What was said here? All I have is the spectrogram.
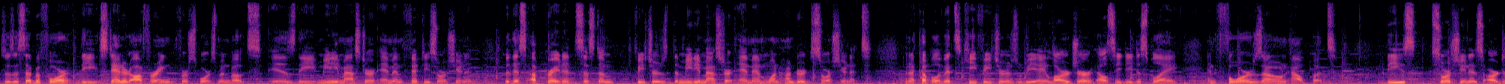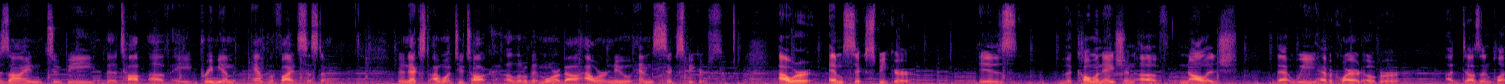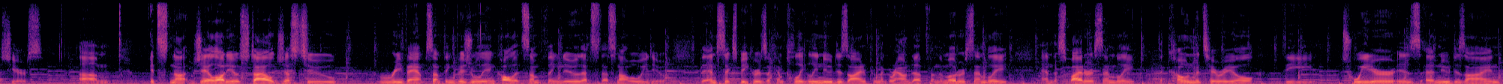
So as I said before, the standard offering for sportsman boats is the MediaMaster MM50 source unit, but this upgraded system features the MediaMaster MM100 source unit. And a couple of its key features would be a larger LCD display and four zone output. These source units are designed to be the top of a premium amplified system. Now next, I want to talk a little bit more about our new M6 speakers. Our M6 speaker is the culmination of knowledge that we have acquired over a dozen plus years. Um, it's not JL Audio style just to revamp something visually and call it something new. That's, that's not what we do. The M6 speaker is a completely new design from the ground up, from the motor assembly and the spider assembly, the cone material, the tweeter is a new design.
